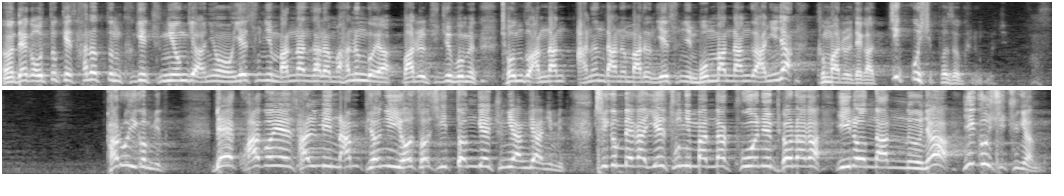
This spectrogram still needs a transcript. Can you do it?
어, 내가 어떻게 살았던 그게 중요한 게 아니요. 예수님 만난 사람은 하는 거야. 말을 뒤집으면 전도 안, 난, 안 한다는 말은 예수님 못 만난 거 아니냐? 그 말을 내가 찍고 싶어서 그런 거죠. 바로 이겁니다. 내 과거의 삶이 남편이 여섯이 있던 게 중요한 게 아닙니다. 지금 내가 예수님 만나 구원의 변화가 일어났느냐? 이것이 중요한 거예요.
